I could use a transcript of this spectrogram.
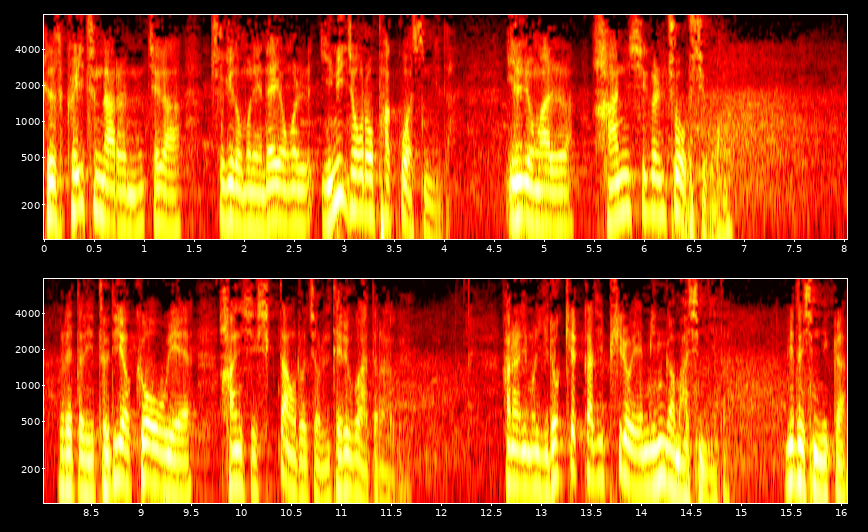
그래서 그 이튿날은 제가 주기도문의 내용을 인위적으로 바꾸었습니다. 일용할 한식을 주옵시고 그랬더니 드디어 그 오후에 한식 식당으로 저를 데리고 가더라고요. 하나님은 이렇게까지 필요에 민감하십니다. 믿으십니까?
